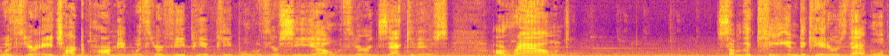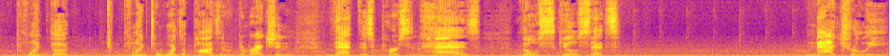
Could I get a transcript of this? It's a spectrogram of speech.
with your HR department, with your VP of people, with your CEO, with your executives around some of the key indicators that will point the point towards a positive direction that this person has those skill sets naturally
